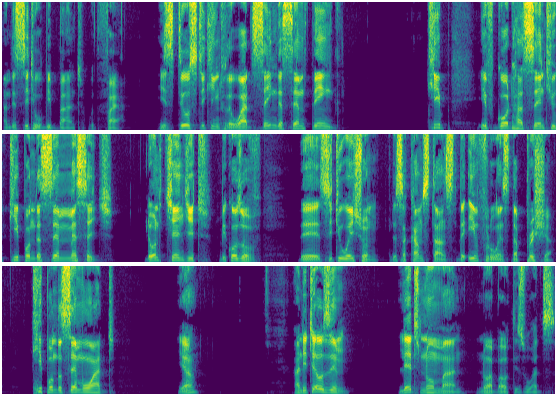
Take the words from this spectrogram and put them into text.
and this city will be burnt with fire. He's still sticking to the word, saying the same thing. Keep, if God has sent you, keep on the same message. Don't change it because of the situation, the circumstance, the influence, the pressure. Keep on the same word. Yeah? And he tells him, Let no man know about these words,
